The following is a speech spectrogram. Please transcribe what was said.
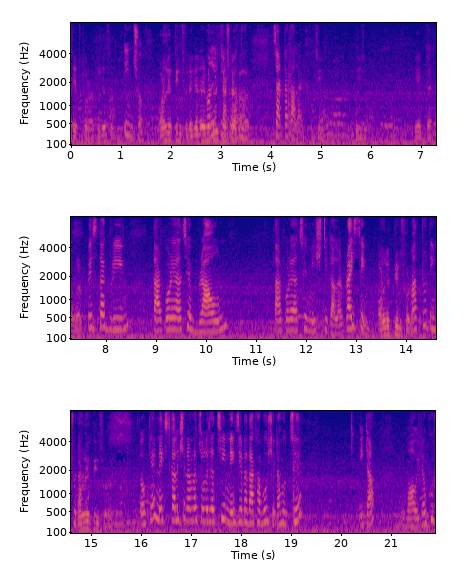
সেট করা ঠিক আছে? তিনশো। অনলি 300 টাকা এর ভিতরে তিনশো চারটা কালার চারটা কালার জি। এই যে একটা কালার পেস্তা গ্রিন তারপরে আছে ব্রাউন। তারপরে আছে মিষ্টি কালার। প্রাইস সেম অনলি 300 টাকা। মাত্র তিনশো টাকা। অনলি 300 টাকা। ওকে নেক্সট কালেকশন আমরা চলে যাচ্ছি। নেক্সট যেটা দেখাবো সেটা হচ্ছে এটা। ওয়াও এটাও খুব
